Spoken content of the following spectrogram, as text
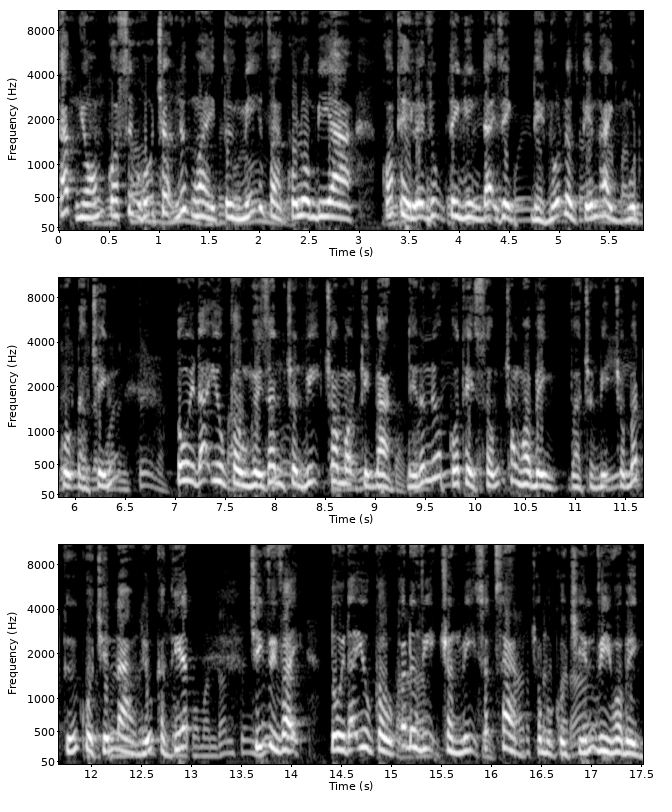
Các nhóm có sự hỗ trợ nước ngoài từ Mỹ và Colombia có thể lợi dụng tình hình đại dịch để nỗ lực tiến hành một cuộc đảo chính. Tôi đã yêu cầu người dân chuẩn bị cho mọi kịch bản để đất nước có thể sống trong hòa bình và chuẩn bị cho bất cứ cuộc chiến nào nếu cần thiết. Chính vì vậy, tôi đã yêu cầu các đơn vị chuẩn bị sẵn sàng cho một cuộc chiến vì hòa bình.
